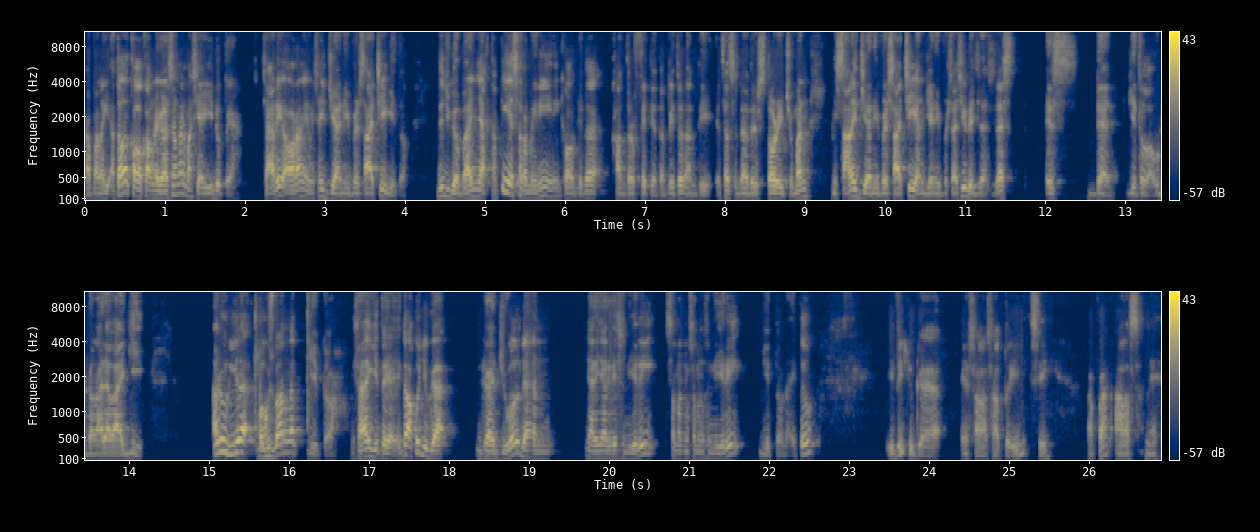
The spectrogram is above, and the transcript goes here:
kapan lagi? Atau kalau Comme des Garçons kan masih hidup ya cari orang yang misalnya Gianni Versace gitu. Itu juga banyak. Tapi ya serem ini ini kalau kita counterfeit ya tapi itu nanti it's another story. Cuman misalnya Gianni Versace yang Gianni Versace udah jelas-jelas is dead gitu loh udah nggak ada lagi. Aduh gila bagus banget gitu. Misalnya gitu ya. Itu aku juga gradual dan nyari-nyari sendiri senang-senang sendiri gitu. Nah itu itu juga ya salah satu ini sih apa alasannya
